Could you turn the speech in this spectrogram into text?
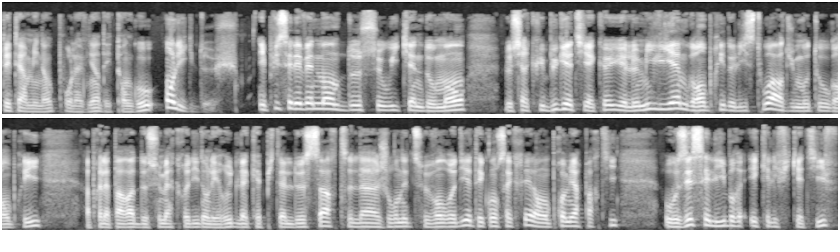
déterminant pour l'avenir des tangos en Ligue 2. Et puis c'est l'événement de ce week-end au Mans. Le circuit Bugatti accueille le millième Grand Prix de l'histoire du Moto Grand Prix. Après la parade de ce mercredi dans les rues de la capitale de Sarthe, la journée de ce vendredi était consacrée en première partie aux essais libres et qualificatifs.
